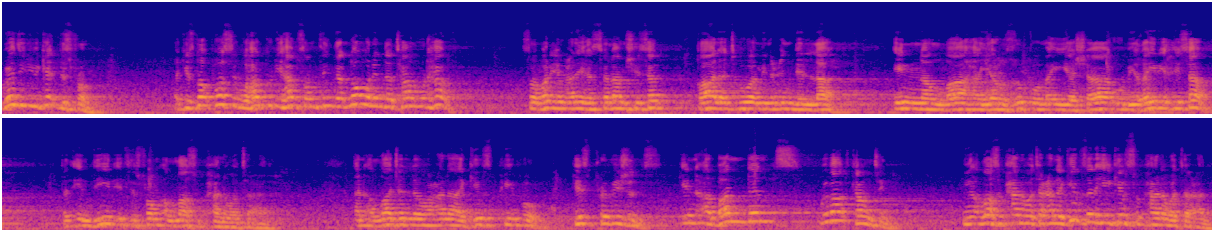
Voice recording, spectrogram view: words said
Where did you get this from? Like it's not possible. How could you have something that no one in the town would have? So Maryam alayhi salam, she said, قالت هو من عند الله إن الله يرزق من يشاء بغير حساب That indeed it is from Allah subhanahu wa ta'ala. And Allah Jalla wa ala gives people His provisions in abundance without counting. I mean, Allah subhanahu wa ta'ala gives and He gives subhanahu wa ta'ala.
